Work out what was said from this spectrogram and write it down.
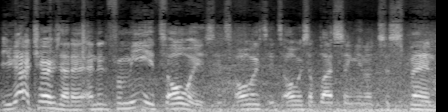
you gotta cherish that. And for me, it's always, it's always, it's always a blessing, you know, to spend,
